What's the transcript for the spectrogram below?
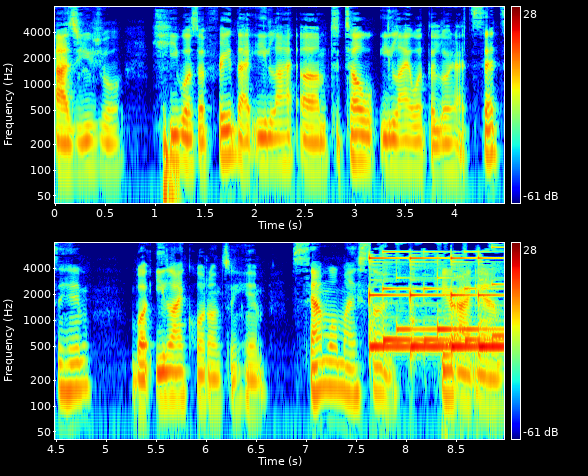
as usual. He was afraid that Eli, um, to tell Eli what the Lord had said to him, but Eli called unto him, Samuel, my son, here I am.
